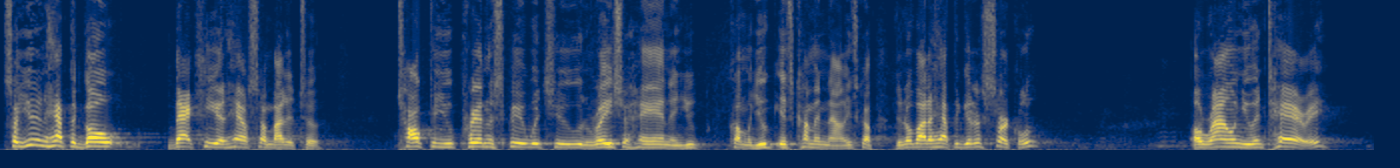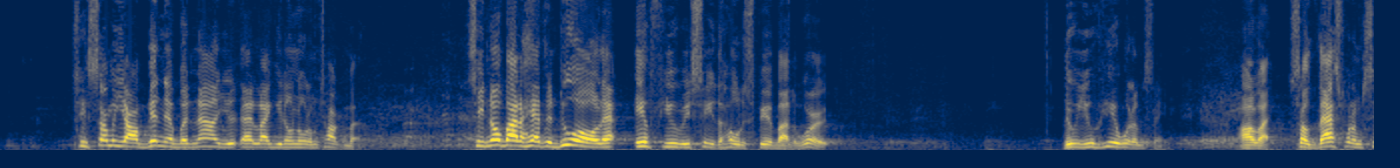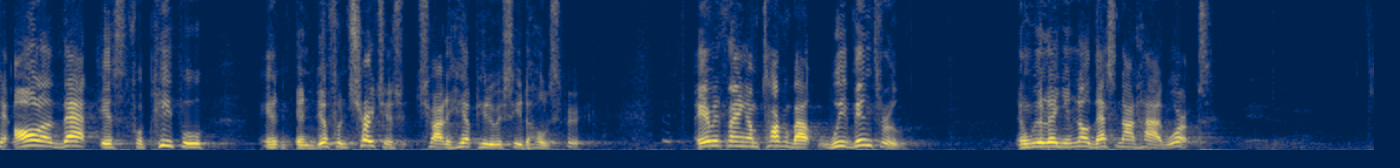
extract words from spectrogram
So you didn't have to go back here and have somebody to talk to you, pray in the Spirit with you, and raise your hand, and you come. You, it's coming now. It's coming. Did nobody have to get a circle around you and tarry. See, some of y'all been there, but now you act like you don't know what I'm talking about. See, nobody had to do all that if you receive the Holy Spirit by the word. Do you hear what I'm saying? All right. So that's what I'm saying. All of that is for people in, in different churches try to help you to receive the Holy Spirit. Everything I'm talking about, we've been through. And we're letting you know that's not how it works.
